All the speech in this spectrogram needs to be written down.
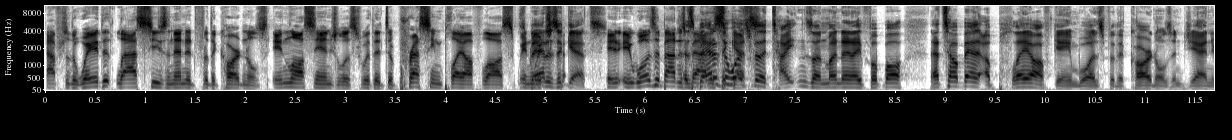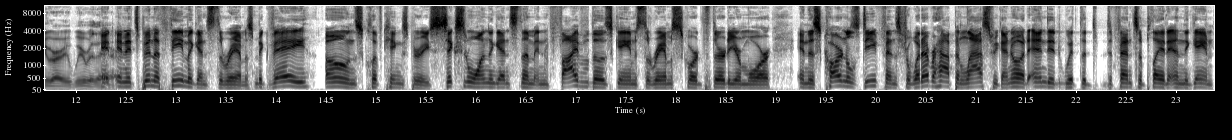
after the way that last season ended for the Cardinals in Los Angeles with a depressing playoff loss, in bad as it gets. It, it was about as, As bad, as, it was gets. for the Titans on Monday Night Football, that's how bad a playoff game was for the Cardinals in January. We were there. And, and it's been a theme against the Rams. McVay owns Cliff Kingsbury, six and one against them. In five of those games, the Rams scored 30 or more. And this Cardinals defense, for whatever happened last week, I know it ended with the defensive play to end the game.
